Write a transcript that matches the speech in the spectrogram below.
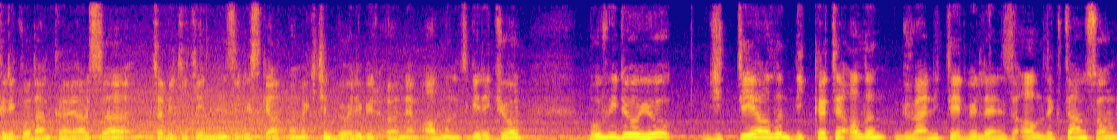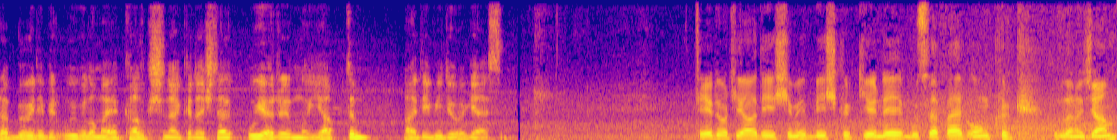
krikodan kayarsa tabii ki kendinizi riske atmamak için böyle bir önlem almanız gerekiyor. Bu videoyu ciddiye alın, dikkate alın. Güvenlik tedbirlerinizi aldıktan sonra böyle bir uygulamaya kalkışın arkadaşlar. Uyarımı yaptım. Hadi video gelsin. T4 yağ değişimi 5.40 yerine bu sefer 10.40 kullanacağım.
